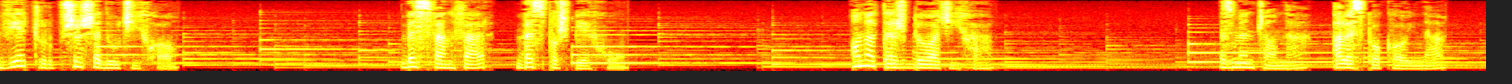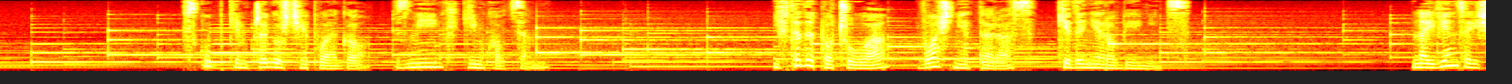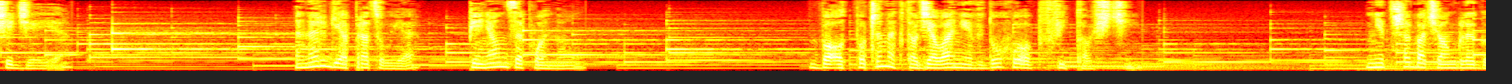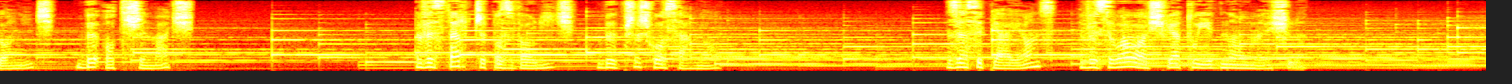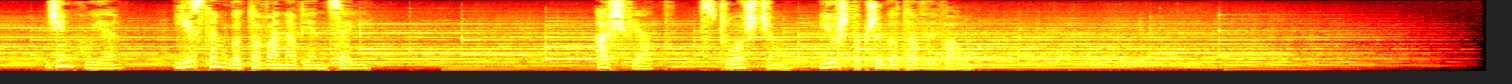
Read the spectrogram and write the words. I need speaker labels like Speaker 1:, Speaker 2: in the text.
Speaker 1: Wieczór przyszedł cicho. Bez fanfar, bez pośpiechu. Ona też była cicha. Zmęczona, ale spokojna. Z kubkiem czegoś ciepłego, z miękkim kocem. I wtedy poczuła, właśnie teraz, kiedy nie robię nic. Najwięcej się dzieje. Energia pracuje, pieniądze płyną. Bo odpoczynek to działanie w duchu obfitości. Nie trzeba ciągle gonić, by otrzymać. Wystarczy pozwolić, by przyszło samo. Zasypiając, wysyłała światu jedną myśl. Dziękuję. Jestem gotowa na więcej. A świat, z czułością, już to przygotowywał.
